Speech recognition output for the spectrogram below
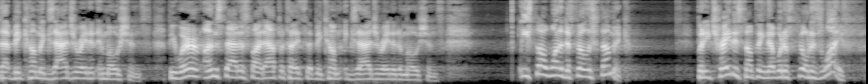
that become exaggerated emotions. Beware of unsatisfied appetites that become exaggerated emotions. Esau wanted to fill his stomach, but he traded something that would have filled his life.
